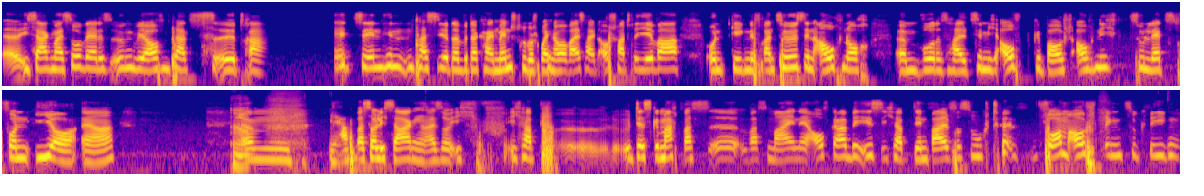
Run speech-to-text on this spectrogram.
äh, ich sage mal so, wäre das irgendwie auf dem Platz äh, 13 hinten passiert, da wird da kein Mensch drüber sprechen, aber weil es halt auch Chatrier war und gegen eine Französin auch noch, ähm, wurde es halt ziemlich aufgebauscht, auch nicht zuletzt von ihr, ja. ja. Ja, was soll ich sagen? Also ich, ich habe äh, das gemacht, was, äh, was meine Aufgabe ist. Ich habe den Ball versucht, vorm Ausspringen zu kriegen.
